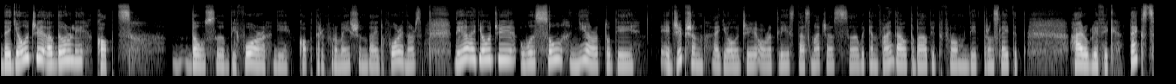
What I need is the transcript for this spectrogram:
The ideology of the early Copts, those uh, before the Copt Reformation by the foreigners, their ideology was so near to the Egyptian ideology, or at least as much as uh, we can find out about it from the translated hieroglyphic texts,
